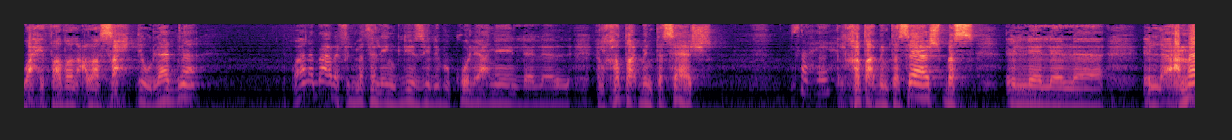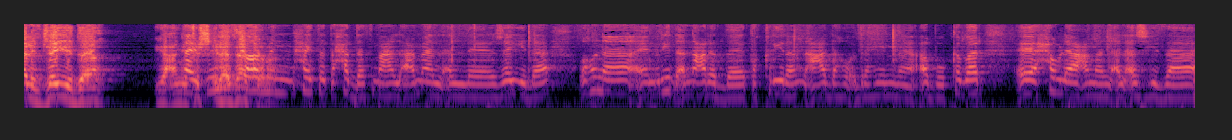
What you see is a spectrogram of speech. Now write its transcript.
وحفاظا على صحة أولادنا. وأنا بعرف المثل الإنجليزي اللي بيقول يعني ال- ال- الخطأ بنتساش صحيح. الخطأ بنتساش بس ال ال ال الأعمال الجيدة يعني إلى نختار ذاكرة. من حيث تتحدث مع الأعمال الجيدة. وهنا نريد أن نعرض تقريرا أعده إبراهيم أبو كبر حول عمل الأجهزة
